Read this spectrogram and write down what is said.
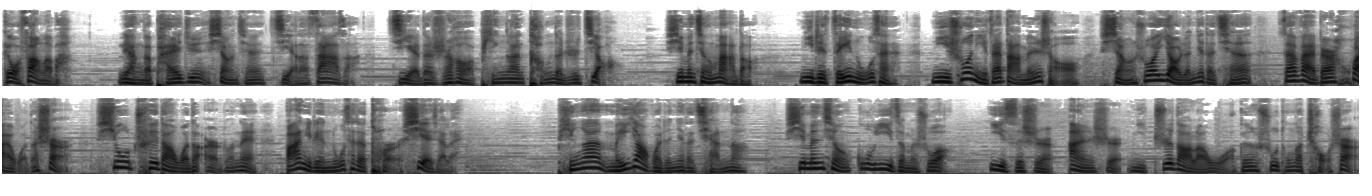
给我放了吧！”两个排军向前解了扎子，解的时候平安疼得直叫。西门庆骂道：“你这贼奴才！你说你在大门首，想说要人家的钱，在外边坏我的事儿，休吹到我的耳朵内，把你这奴才的腿儿卸下来。”平安没要过人家的钱呢。西门庆故意这么说，意思是暗示你知道了我跟书童的丑事儿，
